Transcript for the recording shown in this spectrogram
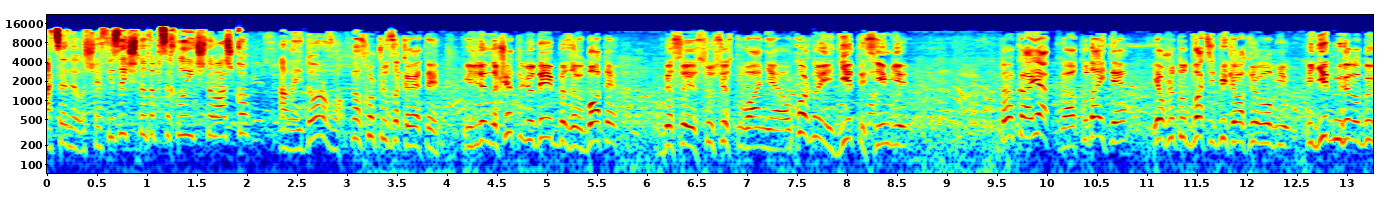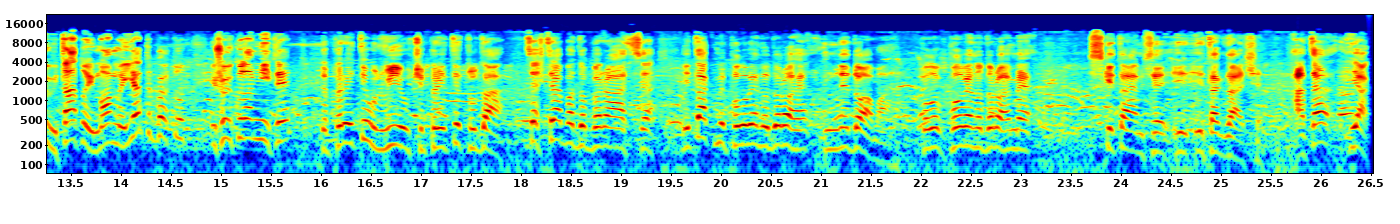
А це не лише фізично та психологічно важко, але й дорого. Нас хочуть закрити і ли- лишити людей без роботи, без е, существування. А У кожного є діти, сім'ї. Так, а як? А куди йти? Я вже тут 25 років робив. І дід мій робив, і тато, і мама, і я тепер тут. І що, і куди мені йти? перейти у Львів чи перейти туди. Це ж треба добиратися. І так ми половину дороги не вдома. Половину дороги ми скитаємося і, і так далі. А це як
